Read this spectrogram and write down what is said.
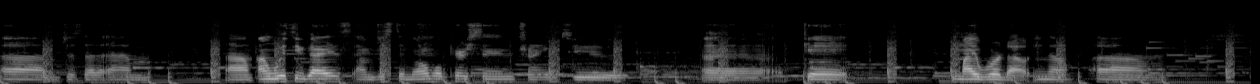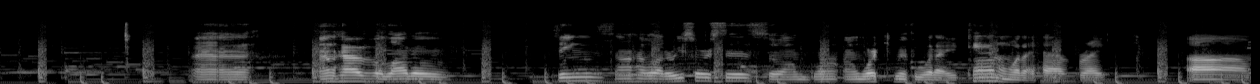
Um, just that I'm. Um, I'm with you guys. I'm just a normal person trying to uh, get my word out, you know. Um, uh, I don't have a lot of things. I don't have a lot of resources, so I'm going. I'm working with what I can and what I have. Right. Um,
